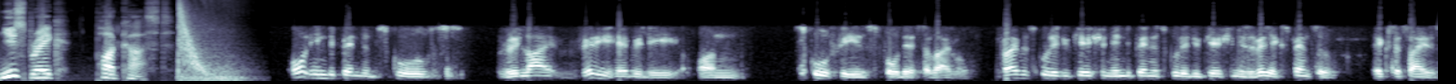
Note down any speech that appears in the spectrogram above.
Newsbreak podcast. all independent schools rely very heavily on school fees for their survival. Private school education, independent school education is a very expensive exercise.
